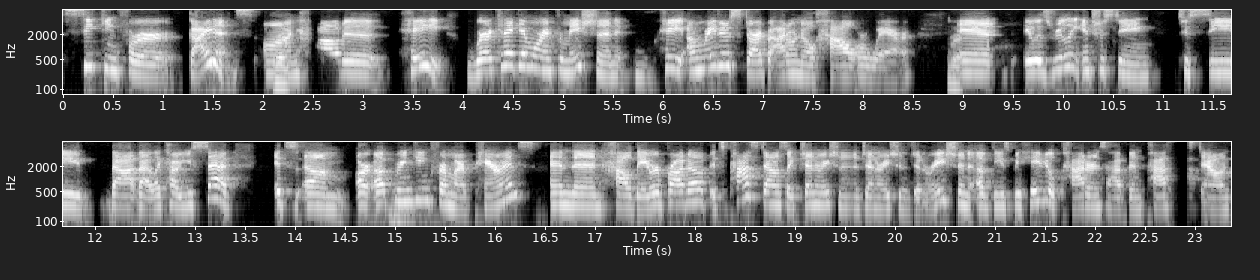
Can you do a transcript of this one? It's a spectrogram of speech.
seeking for guidance on right. how to hey where can i get more information hey i'm ready to start but i don't know how or where Right. And it was really interesting to see that that like how you said it's um our upbringing from our parents and then how they were brought up. It's passed down it's like generation to generation generation of these behavioral patterns that have been passed down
